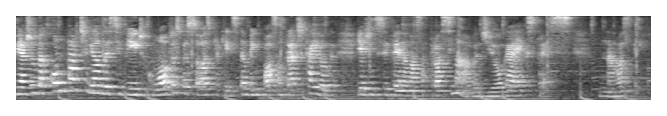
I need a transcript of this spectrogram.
Me ajuda compartilhando esse vídeo com outras pessoas para que eles também possam praticar yoga. E a gente se vê na nossa próxima aula de Yoga Express. Namastê!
